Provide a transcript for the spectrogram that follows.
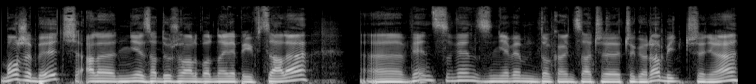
może być, ale nie za dużo albo najlepiej wcale, e, więc, więc nie wiem do końca czy, czy go robić, czy nie.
